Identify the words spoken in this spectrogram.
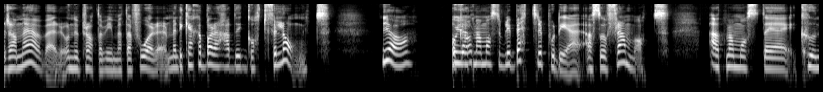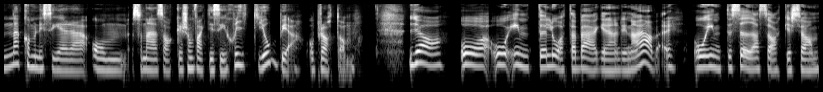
rann över och nu pratar vi metaforer men det kanske bara hade gått för långt. Ja. Och, och jag... att man måste bli bättre på det, alltså framåt. Att man måste kunna kommunicera om sådana här saker som faktiskt är skitjobbiga att prata om. Ja, och, och inte låta bägaren rinna över. Och inte säga saker som,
